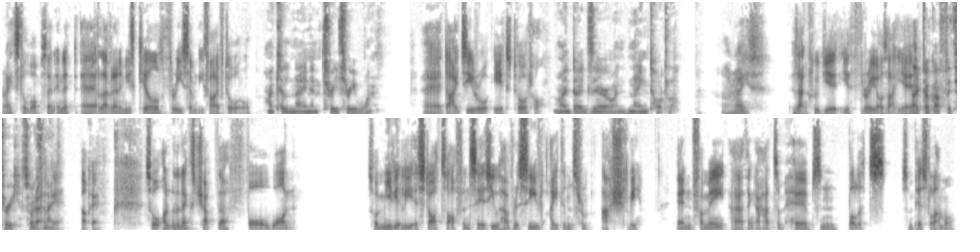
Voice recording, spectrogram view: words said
Right, still 1% in it. Uh, 11 enemies killed, 375 total. I killed nine and three three one. Uh, died 0, 8 total. I died zero and nine total. All right. Does that include your, your three or is that your. I took off the three, so it's Right, nine. okay. Okay. So on to the next chapter, 4 1. So immediately it starts off and says, You have received items from Ashley. And for me, I think I had some herbs and bullets, some pistol ammo.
